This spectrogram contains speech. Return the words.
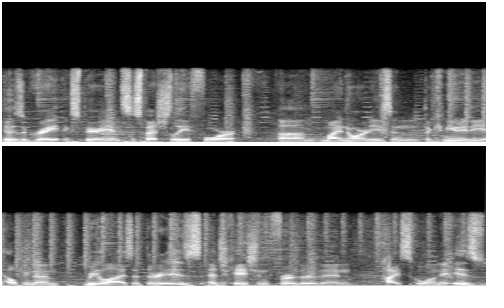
It was a great experience, especially for um, minorities in the community, helping them realize that there is education further than high school and it is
